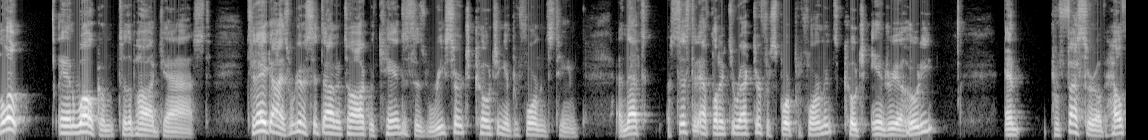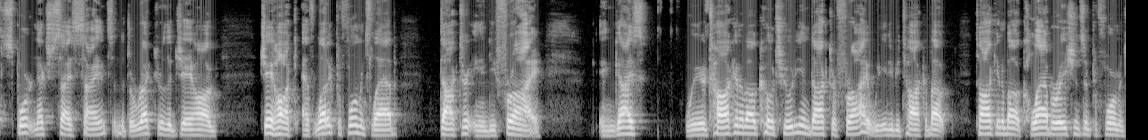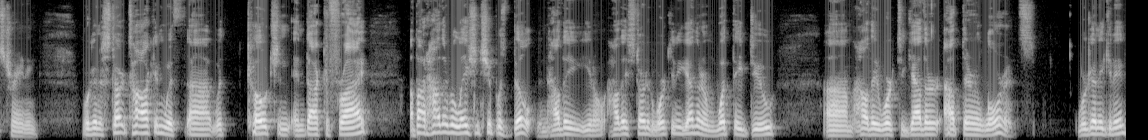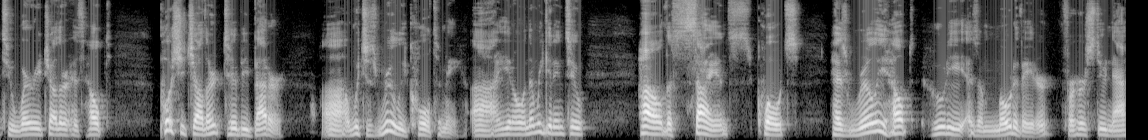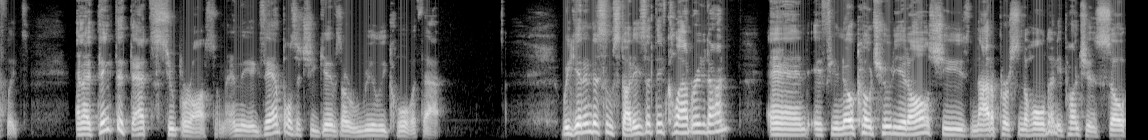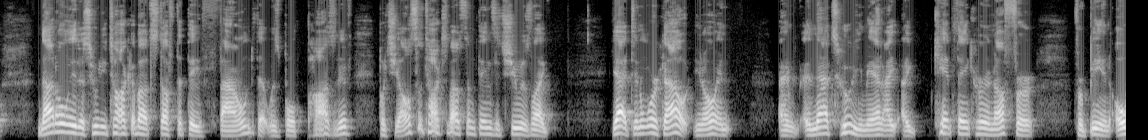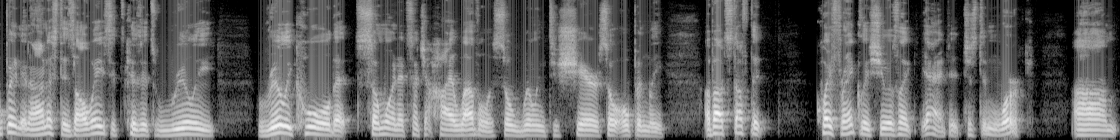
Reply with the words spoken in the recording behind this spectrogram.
Hello, and welcome to the podcast. Today, guys, we're going to sit down and talk with Kansas's research, coaching, and performance team. And that's Assistant Athletic Director for Sport Performance, Coach Andrea Hudy, and Professor of Health, Sport, and Exercise Science, and the Director of the Jayhawk, Jayhawk Athletic Performance Lab, Dr. Andy Fry. And guys, when you're talking about Coach Hudy and Dr. Fry, we need to be talk about, talking about collaborations and performance training. We're going to start talking with uh, with Coach and, and Dr. Fry about how the relationship was built and how they you know how they started working together and what they do, um, how they work together out there in Lawrence. We're going to get into where each other has helped push each other to be better, uh, which is really cool to me. Uh, you know, and then we get into how the science quotes has really helped Hudy as a motivator for her student athletes. And I think that that's super awesome. And the examples that she gives are really cool with that. We get into some studies that they've collaborated on. And if you know Coach Hudy at all, she's not a person to hold any punches. So not only does Hudy talk about stuff that they found that was both positive, but she also talks about some things that she was like, yeah, it didn't work out, you know, and and and that's Hudy, man. I, I can't thank her enough for for being open and honest as always. It's because it's really, really cool that someone at such a high level is so willing to share so openly about stuff that, quite frankly, she was like, yeah, it just didn't work. Um,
